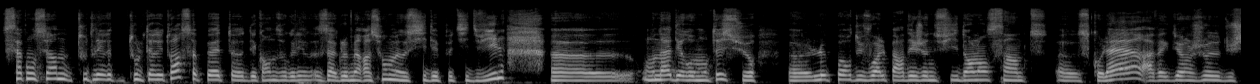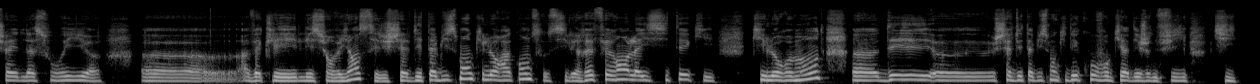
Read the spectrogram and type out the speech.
ça concerne tout le territoire. Ça peut être des grandes agglomérations, mais aussi des petites villes. on a des remontées sur le port du voile par des jeunes filles dans l'enceinte euh, scolaire, avec un jeu du chat et de la souris euh, euh, avec les, les surveillances. C'est les chefs d'établissement qui le racontent, c'est aussi les référents laïcité qui, qui le remontent. des chefs d'établissement qui découvrent qu'il y a des jeunes filles qui,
